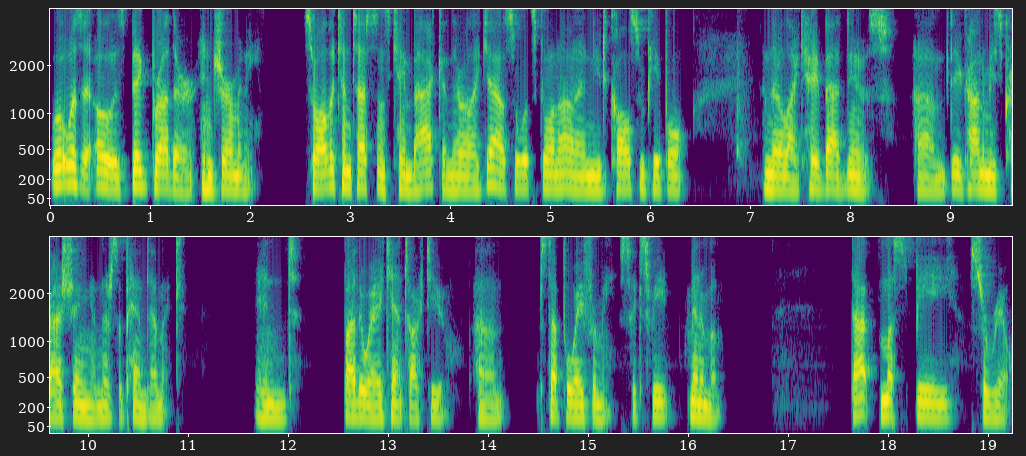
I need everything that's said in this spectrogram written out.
what was it? Oh, it was Big Brother in Germany. So all the contestants came back and they were like, yeah, so what's going on? I need to call some people. And they're like, hey, bad news. Um, the economy's crashing and there's a pandemic. And by the way, I can't talk to you. Um, step away from me, six feet minimum. That must be surreal.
